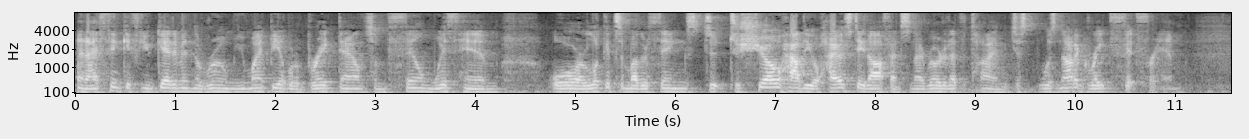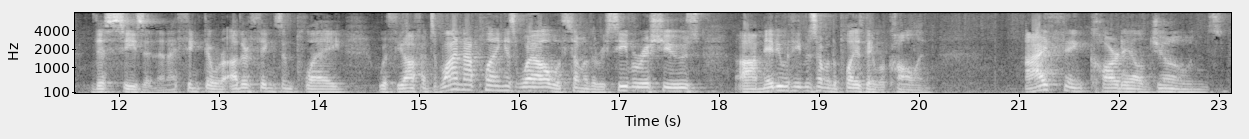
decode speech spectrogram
and I think if you get him in the room, you might be able to break down some film with him or look at some other things to, to show how the Ohio State offense, and I wrote it at the time, just was not a great fit for him this season. And I think there were other things in play with the offensive line not playing as well, with some of the receiver issues, uh, maybe with even some of the plays they were calling. I think Cardale Jones,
